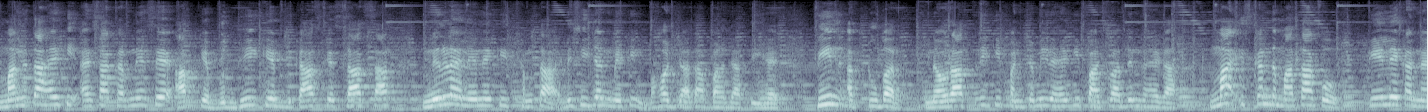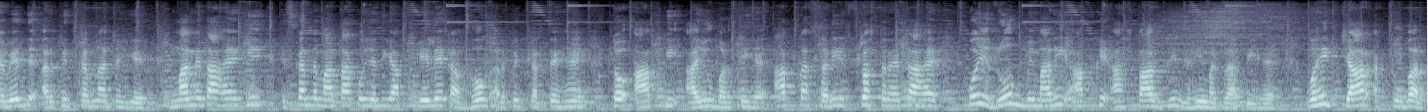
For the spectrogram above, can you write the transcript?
मान्यता है कि ऐसा करने से आपके बुद्धि के विकास के साथ साथ निर्णय लेने की क्षमता डिसीज़न मेकिंग बहुत ज़्यादा बढ़ जाती है। तीन अक्टूबर, नवरात्रि की पंचमी रहेगी, पांचवा दिन रहेगा। माँ स्कंद माता को केले का नैवेद्य अर्पित करना चाहिए। मान्यता है कि स्कंद माता को यदि आप केले का भोग अर्पित करते हैं तो आपकी आयु बढ़ती है, आपका शरीर स्वस्थ रहता है, कोई रोग बीमारी आपके आसपास भी नहीं मंडराती है। वहीं चार अक्टूबर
